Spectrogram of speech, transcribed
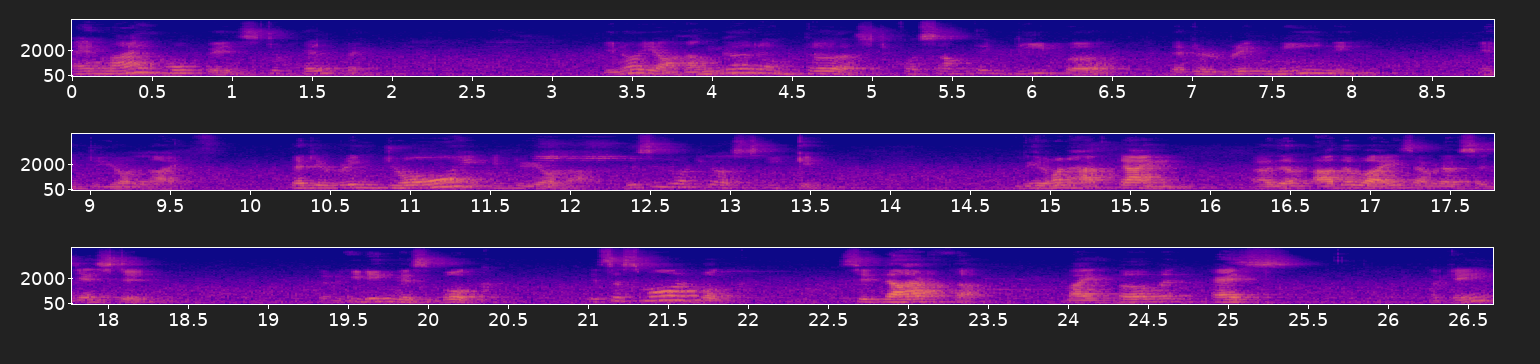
And my hope is to help him. You know, your hunger and thirst for something deeper that will bring meaning into your life that will bring joy into your life. This is what you are seeking. We don't have time. Otherwise, I would have suggested reading this book. It's a small book, Siddhartha by Hermann Hesse. Okay?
